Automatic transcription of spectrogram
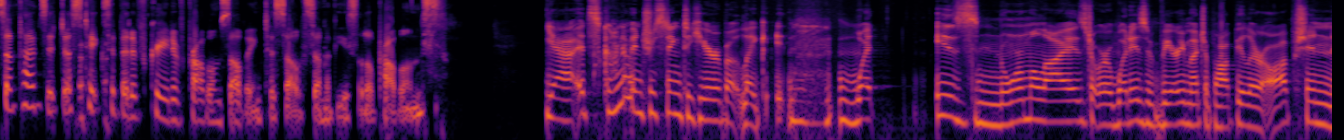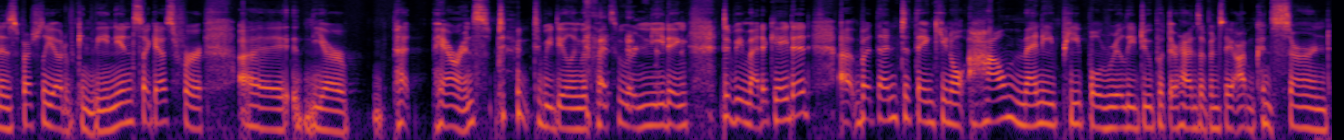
sometimes it just takes a bit of creative problem solving to solve some of these little problems yeah, it's kind of interesting to hear about like it, what is normalized or what is very much a popular option, especially out of convenience, I guess, for uh, your pet parents to be dealing with pets who are needing to be medicated. Uh, but then to think, you know, how many people really do put their hands up and say, I'm concerned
